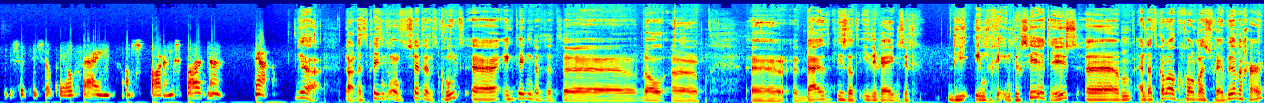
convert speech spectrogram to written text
Dus dat is ook heel fijn als sparringspartner. Ja. ja, nou dat klinkt ontzettend goed. ik denk dat het wel uh, duidelijk is dat iedereen zich die geïnteresseerd is... Um, en dat kan ook gewoon als vrijwilliger...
